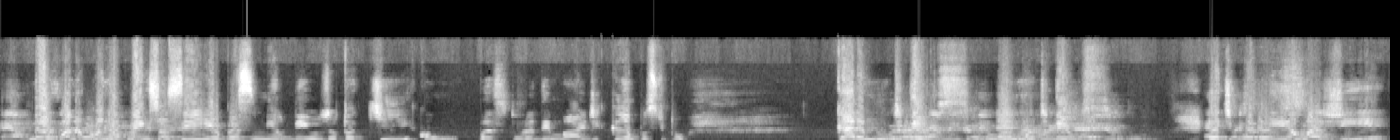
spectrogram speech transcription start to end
É um Não, quando, É quando eu penso bom. assim, eu penso, meu Deus, eu tô aqui com o pastor Ademar de Campos, tipo, cara, é muito Deus. É muito Deus. É É tipo, é eu agir,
